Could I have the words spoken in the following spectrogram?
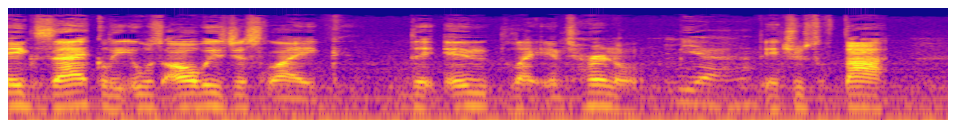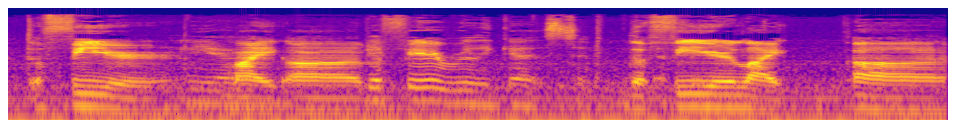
exactly. It was always just like the in like internal Yeah. the intrusive thought, the fear, Yeah. like um, The fear really gets to me. the fear, like uh,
